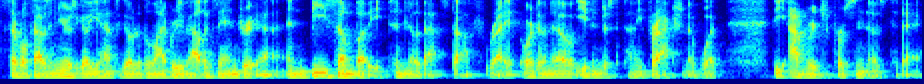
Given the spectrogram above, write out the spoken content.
several thousand years ago, you had to go to the Library of Alexandria and be somebody to know that stuff, right? Or to know even just a tiny fraction of what the average person knows today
